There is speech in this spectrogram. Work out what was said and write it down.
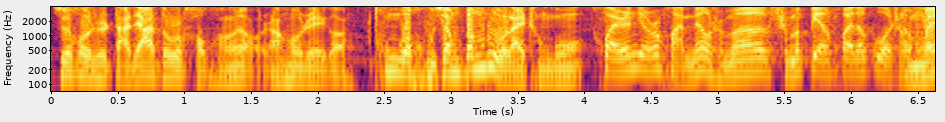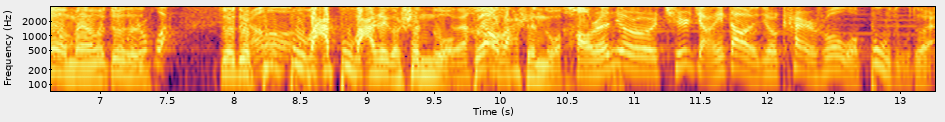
最后是大家都是好朋友，然后这个通过互相帮助来成功。坏人就是坏，没有什么什么变坏的过程。没有没有，就是坏。对对，不不挖不挖这个深度，不要挖深度。好人就是其实讲一道理，就是开始说我不组队，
